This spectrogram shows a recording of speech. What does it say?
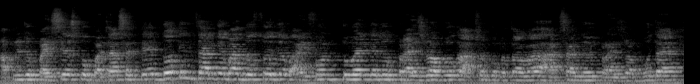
अपने जो पैसे उसको बचा सकते हैं। दो तीन साल के बाद दोस्तों जब आईफोन 12 का जो प्राइस ड्रॉप होगा आप सबको पता होगा हर साल जो प्राइस ड्रॉप होता है।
